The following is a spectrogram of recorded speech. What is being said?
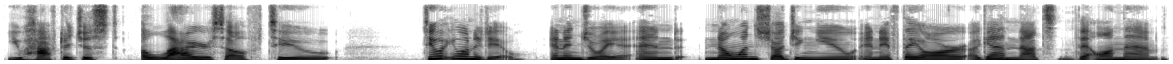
you have to just allow yourself to do what you want to do and enjoy it. And no one's judging you. And if they are, again, that's the, on them.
